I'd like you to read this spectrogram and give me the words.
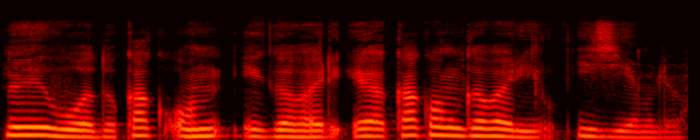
но и воду, как он, и говори, э, как он говорил, и землю.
